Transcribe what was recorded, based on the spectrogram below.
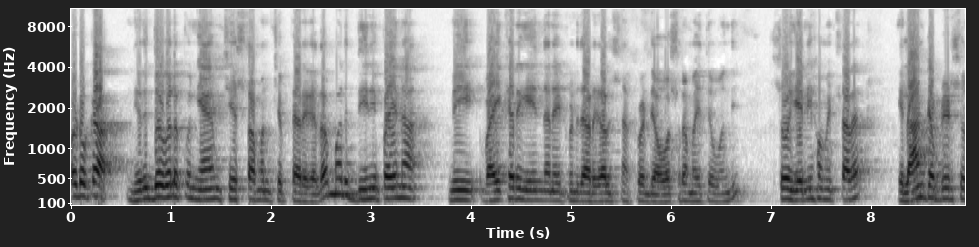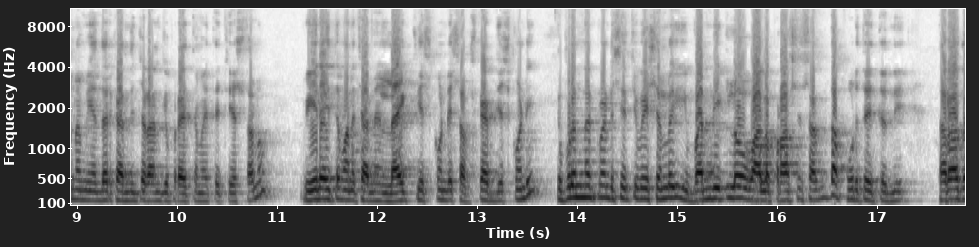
బట్ ఒక నిరుద్యోగులకు న్యాయం చేస్తామని చెప్పారు కదా మరి దీనిపైన మీ వైఖరి ఏందనేటువంటిది అడగాల్సినటువంటి అవసరం అయితే ఉంది. సో ఎనీహోమ్ ఇట్లా ఇలాంటి అప్డేట్స్ ఉన్న మీ అందరికీ అందించడానికి ప్రయత్నం అయితే చేస్తాను. వీలైతే మన ఛానల్ లైక్ చేసుకోండి సబ్స్క్రైబ్ చేసుకోండి. ఇప్పుడున్నటువంటి సిచ్యువేషన్లో ఈ వన్ వీక్లో వాళ్ళ ప్రాసెస్ అంతా పూర్తవుతుంది. తర్వాత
